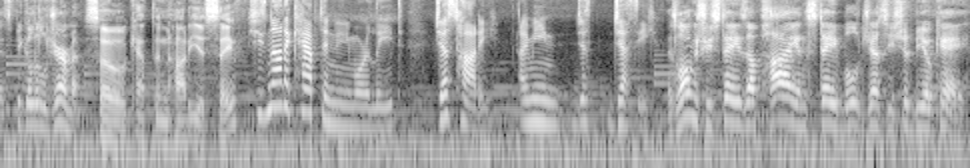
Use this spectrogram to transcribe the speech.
I speak a little German. So, Captain Hottie is safe? She's not a captain anymore, Leet. Just Hottie. I mean, just Jessie. As long as she stays up high and stable, Jessie should be okay.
